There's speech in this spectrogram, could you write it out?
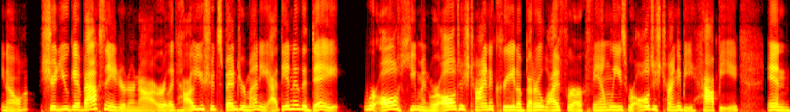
you know, should you get vaccinated or not, or like how you should spend your money. At the end of the day, we're all human. We're all just trying to create a better life for our families. We're all just trying to be happy. And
